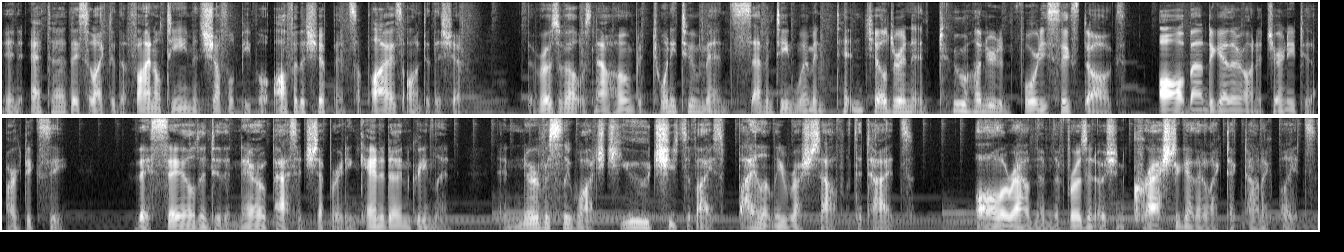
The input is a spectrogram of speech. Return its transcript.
In Etah, they selected the final team and shuffled people off of the ship and supplies onto the ship. The Roosevelt was now home to 22 men, 17 women, 10 children, and 246 dogs, all bound together on a journey to the Arctic Sea. They sailed into the narrow passage separating Canada and Greenland and nervously watched huge sheets of ice violently rush south with the tides. All around them, the frozen ocean crashed together like tectonic plates.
